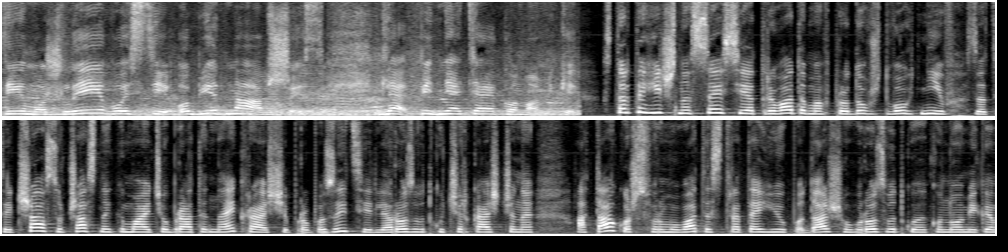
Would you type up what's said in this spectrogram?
ті можливості, об'єднавшись для підняття економіки. Стратегічна сесія триватиме впродовж двох днів. За цей час учасники мають обрати найкращі пропозиції для розвитку Черкащини, а також сформувати стратегію подальшого розвитку економіки.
